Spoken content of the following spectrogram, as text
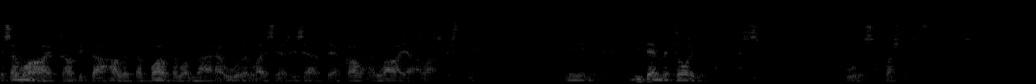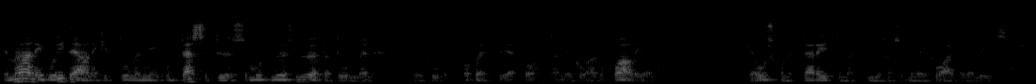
ja samaan aikaan pitää hallita valtava määrä uudenlaisia sisältöjä kauhean laaja-alaisesti, niin miten me toimitaan tässä uudessa kasvatussuhteessa? Ja mä niin kuin itse ainakin tunnen niin kuin tässä työssä, mutta myös myötätunnen niin kuin opettajia kohtaan niin kuin aika paljon. Ja uskon, että tämä riittämättömyys on semmoinen niin aikamme vitsaus.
